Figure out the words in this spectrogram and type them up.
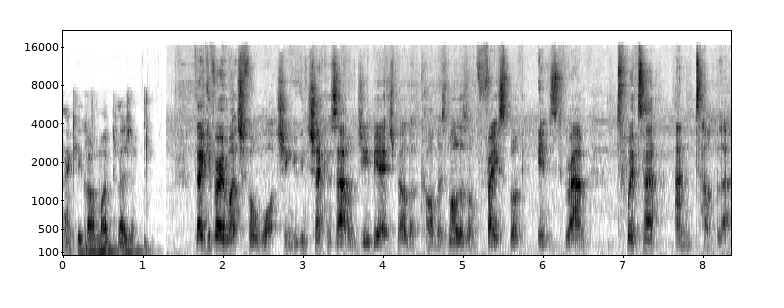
Thank you, Carl. My pleasure. Thank you very much for watching. You can check us out on gbhbl.com as well as on Facebook, Instagram, Twitter, and Tumblr.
